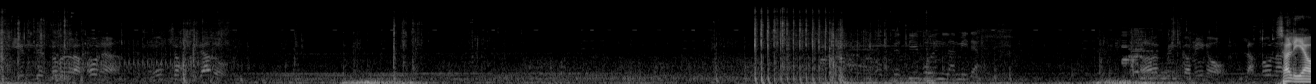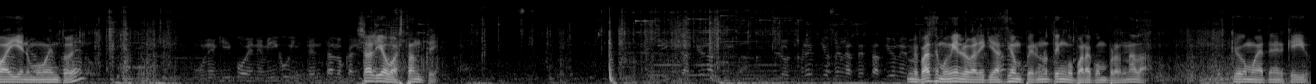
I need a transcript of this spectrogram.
desciende sobre la zona. Mucho cuidado. Objetivo en la mira. Gas en camino. La zona Se ha liado ahí en un momento, ¿eh? Un equipo enemigo intenta localizar. Se ha liado bastante. Liquidación activa. Los precios en las estaciones Me parece muy bien lo de la liquidación, pero no tengo para comprar nada. Creo que me voy a tener que ir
